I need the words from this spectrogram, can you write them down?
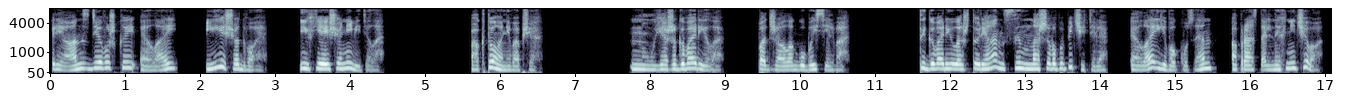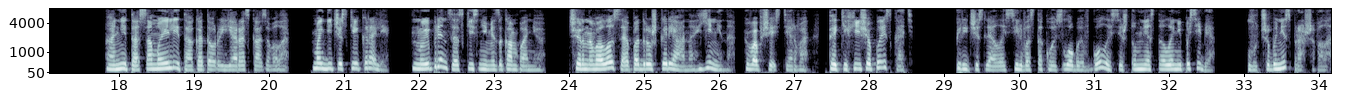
Риан с девушкой, Элай и еще двое. Их я еще не видела. А кто они вообще? Ну, я же говорила, поджала губы Сильва. Ты говорила, что Риан сын нашего попечителя, Элай его кузен, а про остальных ничего. Они та самая элита, о которой я рассказывала. Магические короли. Ну и принцесски с ними за компанию. Черноволосая подружка Риана, Енина, вообще стерва. Таких еще поискать. Перечисляла Сильва с такой злобой в голосе, что мне стало не по себе. Лучше бы не спрашивала.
